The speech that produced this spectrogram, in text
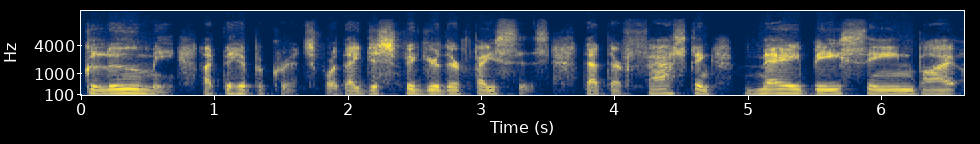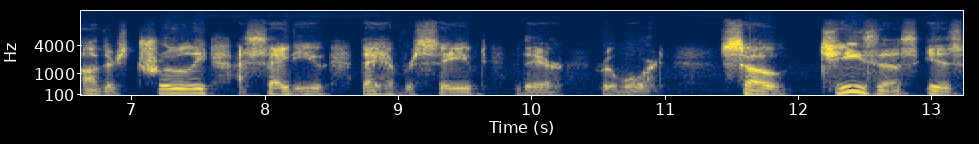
gloomy like the hypocrites, for they disfigure their faces, that their fasting may be seen by others. Truly, I say to you, they have received their reward. So Jesus is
